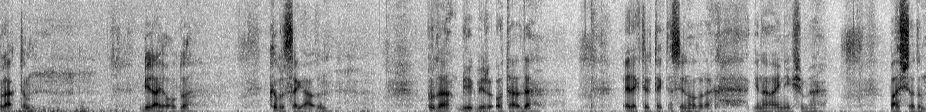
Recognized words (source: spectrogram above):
bıraktım. Bir ay oldu. Kıbrıs'a geldim. Burada büyük bir otelde elektrik teknisyeni olarak yine aynı işime başladım.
